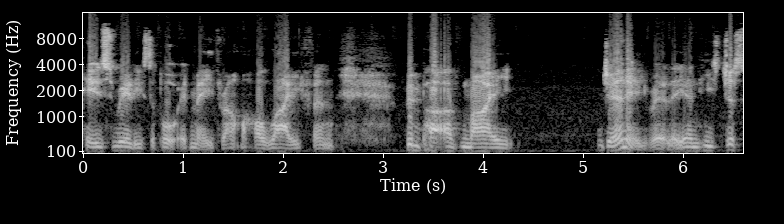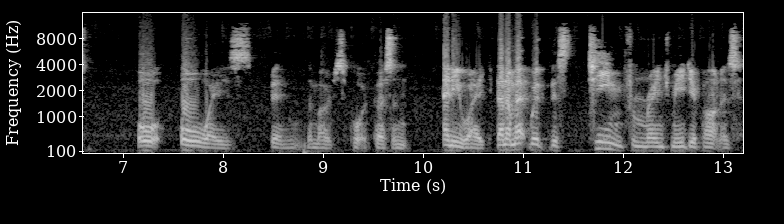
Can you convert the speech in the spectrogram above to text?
He's really supported me throughout my whole life and been part of my journey, really. And he's just al- always been the most supportive person. Anyway, then I met with this team from Range Media Partners,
